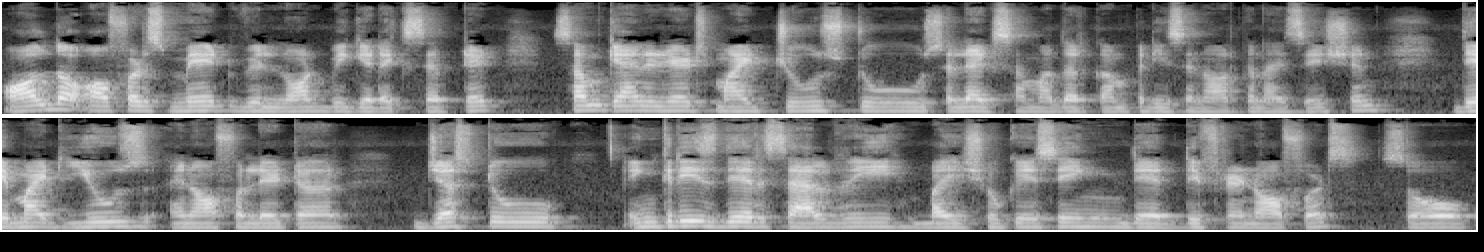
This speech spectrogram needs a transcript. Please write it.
all the offers made will not be get accepted. Some candidates might choose to select some other companies and organization. They might use an offer letter just to increase their salary by showcasing their different offers. So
